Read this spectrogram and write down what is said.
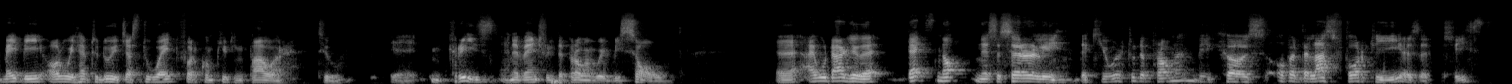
maybe all we have to do is just to wait for computing power to uh, increase, and eventually the problem will be solved. Uh, I would argue that that's not necessarily the cure to the problem because over the last 40 years at least,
